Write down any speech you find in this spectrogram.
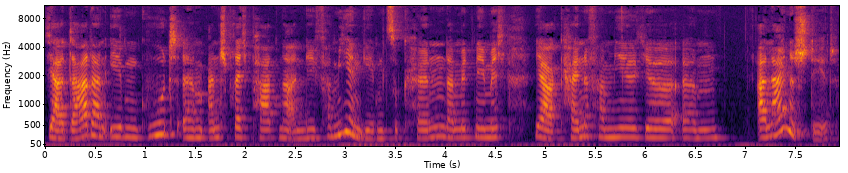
ja, da dann eben gut ähm, Ansprechpartner an die Familien geben zu können, damit nämlich ja keine Familie ähm, alleine steht.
